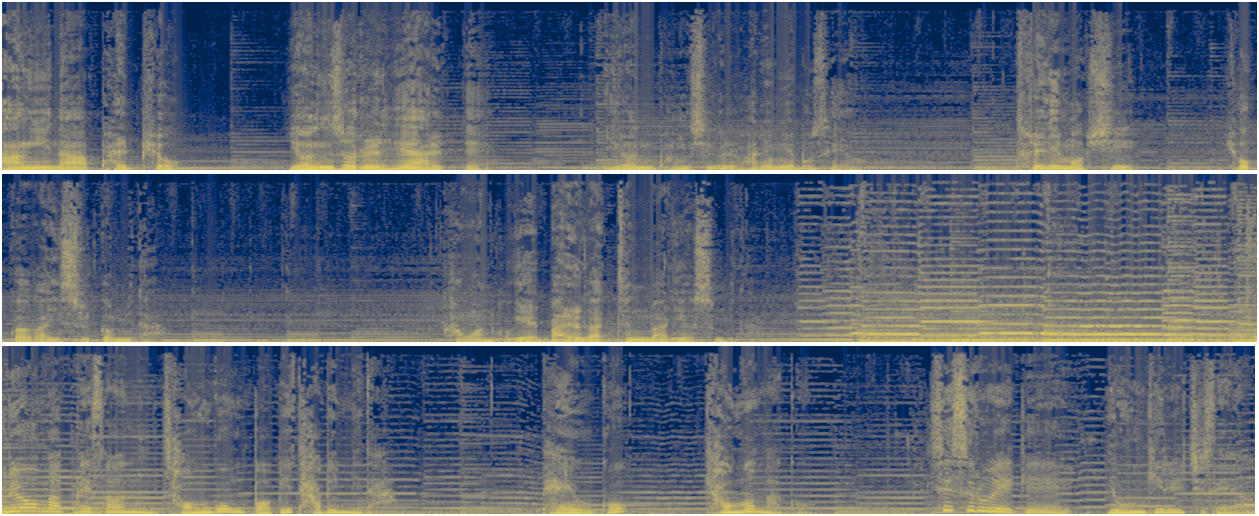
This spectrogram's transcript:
강의나 발표, 연설을 해야 할 때 이런 방식을 활용해 보세요. 틀림없이 효과가 있을 겁니다. 강원국의 말 같은 말이었습니다. 두려움 앞에선 전공법이 답입니다. 배우고 경험하고 스스로에게 용기를 주세요.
